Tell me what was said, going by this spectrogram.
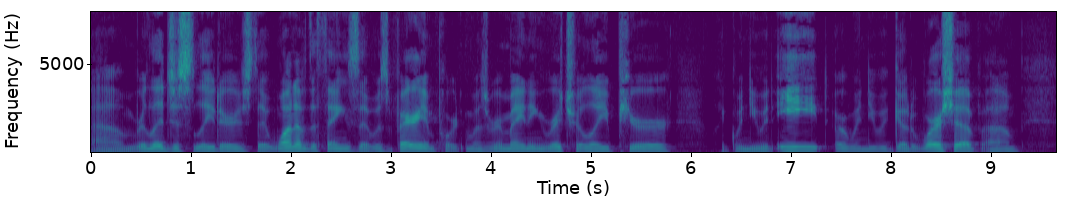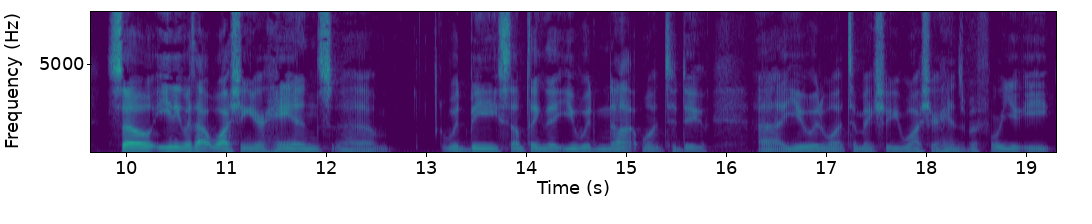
um, religious leaders that one of the things that was very important was remaining ritually pure, like when you would eat or when you would go to worship. Um, so, eating without washing your hands um, would be something that you would not want to do. Uh, you would want to make sure you wash your hands before you eat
